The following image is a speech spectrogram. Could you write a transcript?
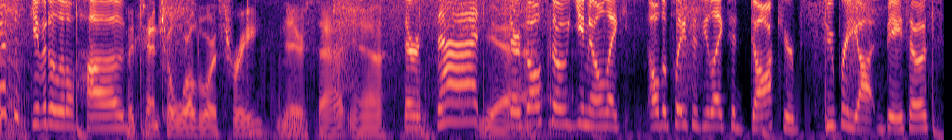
You know, just give it a little hug. Potential World War III. Mm. There's that, yeah. There's that. Yeah. There's also, you know, like all the places you like to dock your super yacht, Bezos.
